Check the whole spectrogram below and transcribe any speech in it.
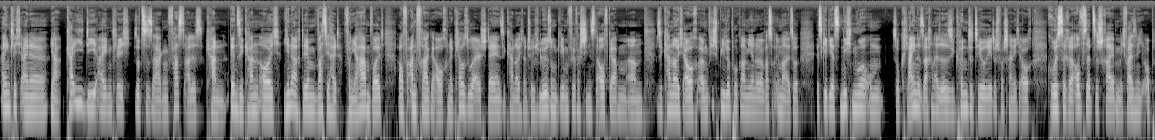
eigentlich eine ja, KI, die eigentlich sozusagen fast alles kann. Denn sie kann euch, je nachdem, was ihr halt von ihr haben wollt, auf Anfrage auch eine Klausur erstellen. Sie kann euch natürlich Lösungen geben für verschiedenste Aufgaben. Ähm, sie kann euch auch irgendwie Spiele programmieren oder was auch immer. Also es geht jetzt nicht nur um so kleine Sachen. Also sie könnte theoretisch wahrscheinlich auch größere Aufsätze schreiben. Ich weiß nicht, ob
